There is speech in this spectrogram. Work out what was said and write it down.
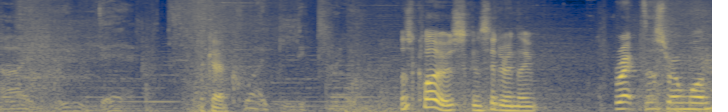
I bring death, Okay. quite literally. That was close, considering they wrecked us round one.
